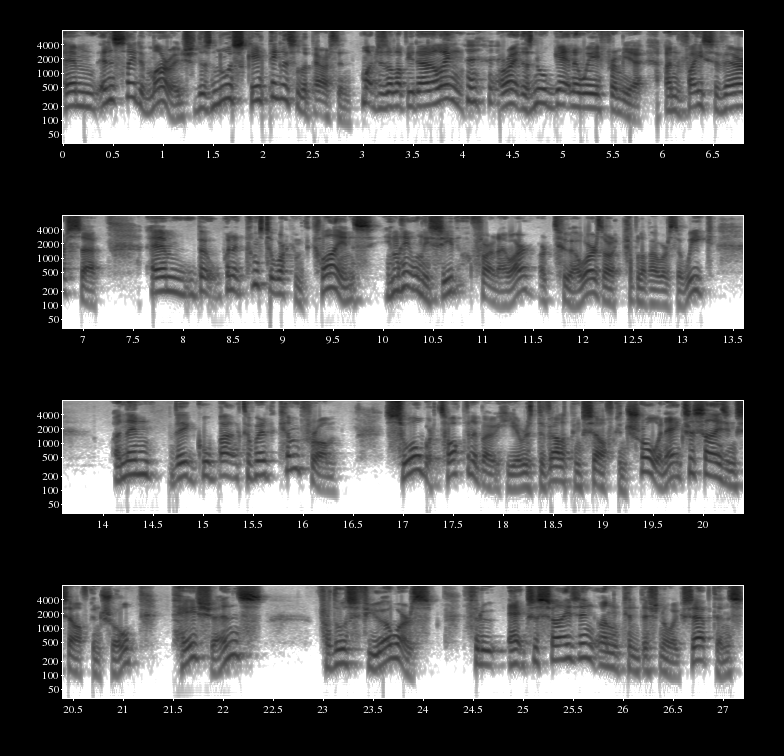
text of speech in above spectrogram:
um, inside of marriage, there's no escaping this other person. Much as I love you, darling. All right, there's no getting away from you, and vice versa. Um, but when it comes to working with clients, you might only see them for an hour or two hours or a couple of hours a week, and then they go back to where they come from. So all we're talking about here is developing self-control and exercising self-control, patience, for those few hours through exercising unconditional acceptance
